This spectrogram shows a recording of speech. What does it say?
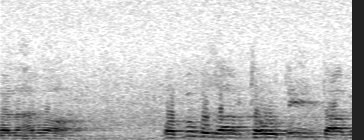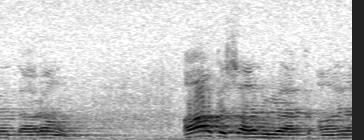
ولهوا و بگذار توتی تابداران. آکسانیات آیا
